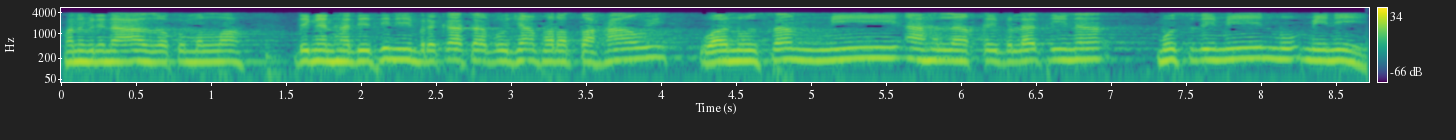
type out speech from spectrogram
Dengan hadis ini berkata Abu Ja'far At-Tahawi wa nusammi ahla qiblatina muslimin mu'minin.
